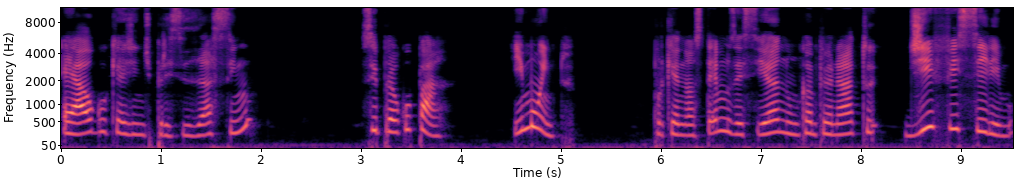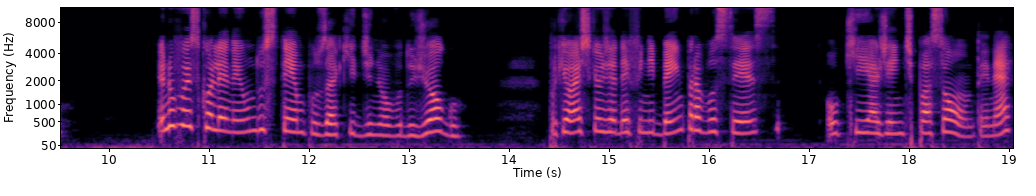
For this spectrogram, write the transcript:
é algo que a gente precisa sim se preocupar. E muito. Porque nós temos esse ano um campeonato dificílimo. Eu não vou escolher nenhum dos tempos aqui de novo do jogo, porque eu acho que eu já defini bem para vocês o que a gente passou ontem, né?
